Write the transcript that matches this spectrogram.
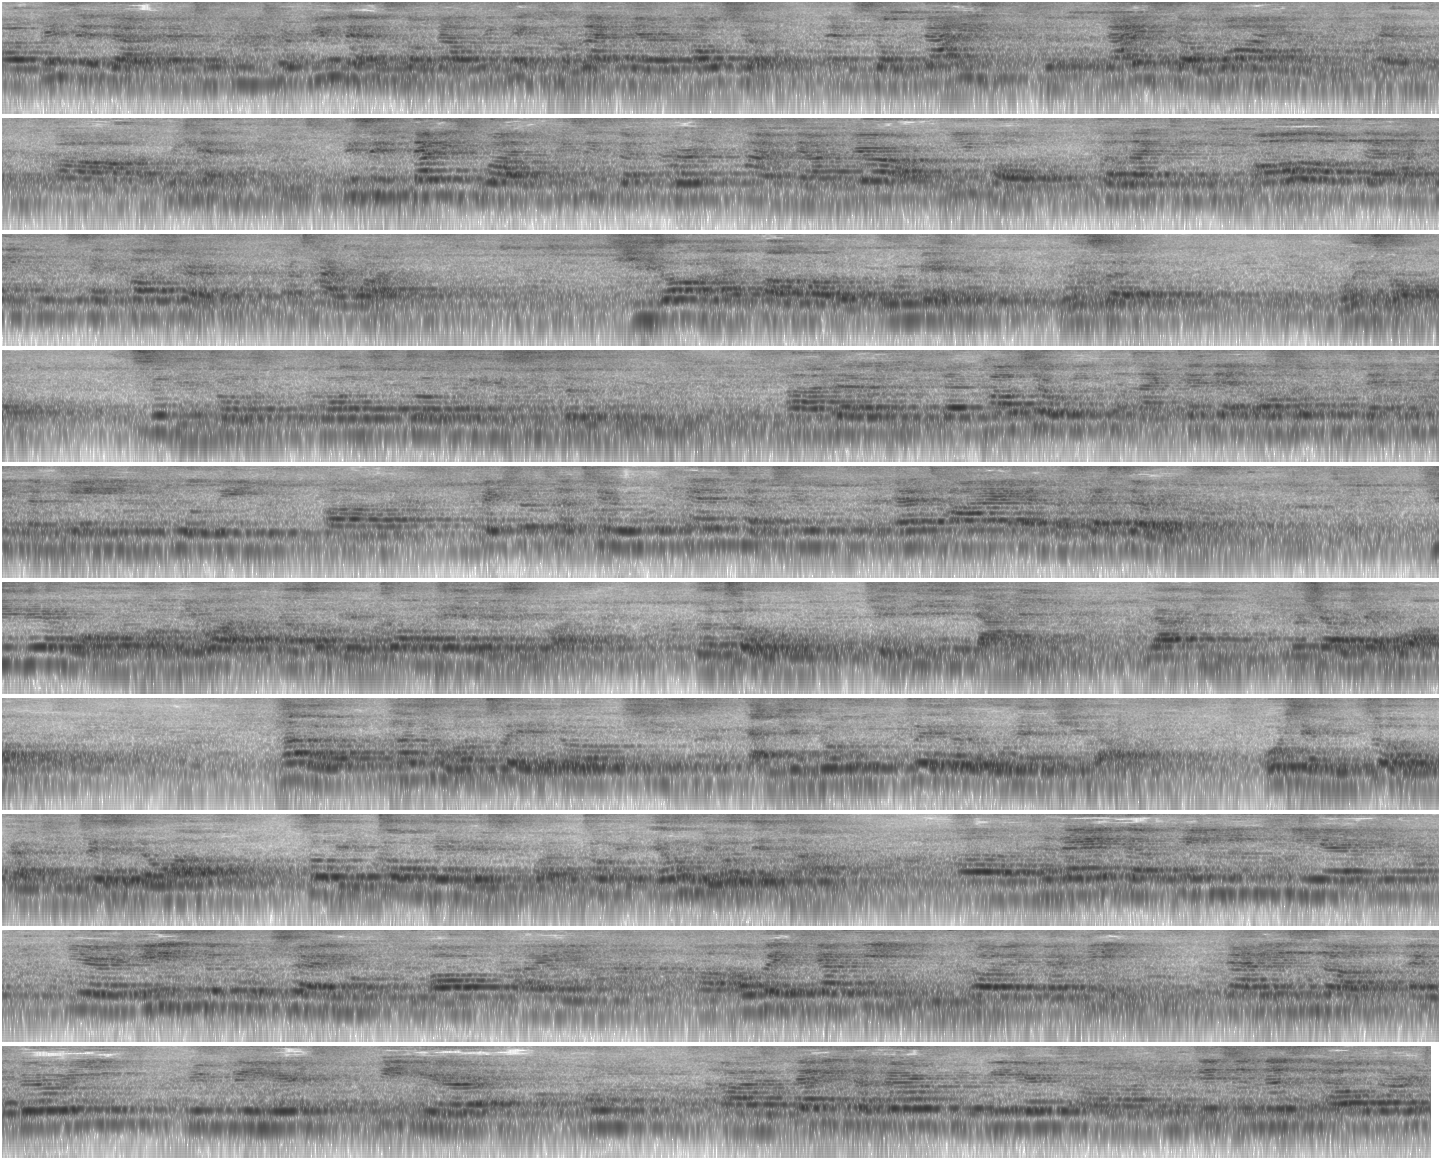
uh, visit them and to interview them so that we can collect their culture. And so that is the, that is the why we can uh, we can this is that is what this is the first time that there are people collecting all of the ethnic groups and culture for Taiwan. 其中还包括了纹面、纹身、纹手、身体装装装饰艺术这个主题。 Uh, the, the culture we collected and also presented in the painting including uh, facial tattoo, hand tattoo, anti and accessories. 今天我和平画要送给中天美术馆的作品《简历雅丽雅丽的肖像画》，他的他是我最多心思感情中最多的无念祈祷。我想以这种感情这次的话送给中天美术馆作为永久典藏。Uh, today the painting here, here it is the portrait of a uh, of a yaki, we call it yaki. That is a very revered figure whom, uh, that is a very revered uh, indigenous elder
